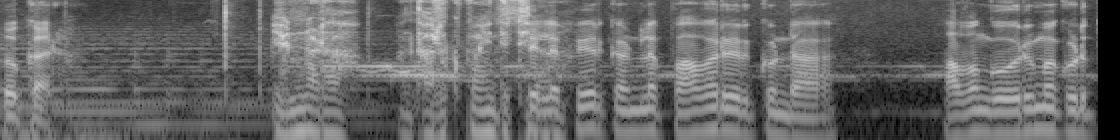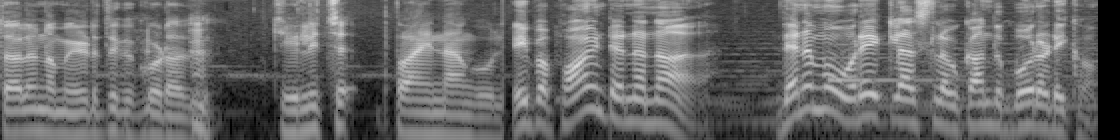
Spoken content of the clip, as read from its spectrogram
உட்கார். என்னடா அந்த ஆளுக்கு பயந்துட்டு சில பேர் கண்ணில் பவர் இருக்கும்டா. அவங்க உரிமை கொடுத்தாலும் நம்ம எடுத்துக்க கூடாது. கிழிச்ச பாய்ந்தாங்கூல் இப்ப பாயிண்ட் என்னன்னா தினமும் ஒரே கிளாஸ்ல உட்கார்ந்து போர் அடிக்கும்.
